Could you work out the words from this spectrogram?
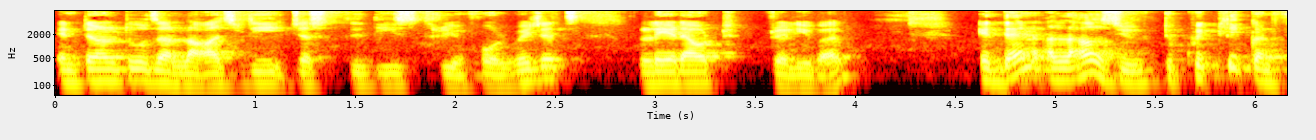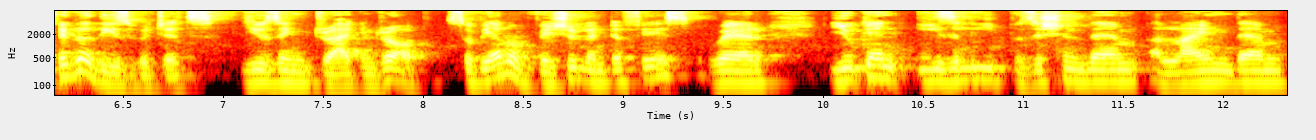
Internal tools are largely just these three or four widgets laid out really well. It then allows you to quickly configure these widgets using drag and drop. So we have a visual interface where you can easily position them, align them,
